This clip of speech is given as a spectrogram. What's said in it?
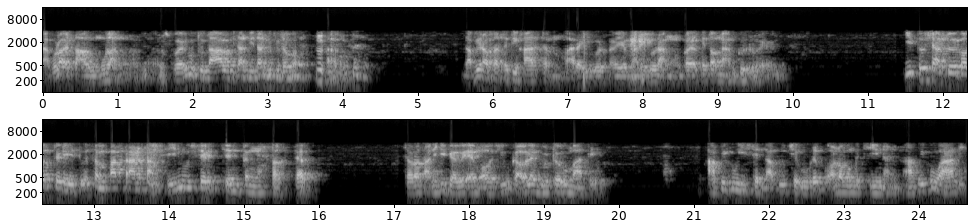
Nah, kalau tahu mulang, supaya itu tahu bisa-bisa gitu napa? Tapi rasa jadi khadam, mari ya mari kurang kayak kita nganggur. Itu Syabdul Qadir itu sempat transaksi musir jin teng Baghdad. Cara tadi ini gawe MOU, gak oleh bodoh umat Aku iku isin, aku cek urip ana wong kejinan, aku iku wali.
